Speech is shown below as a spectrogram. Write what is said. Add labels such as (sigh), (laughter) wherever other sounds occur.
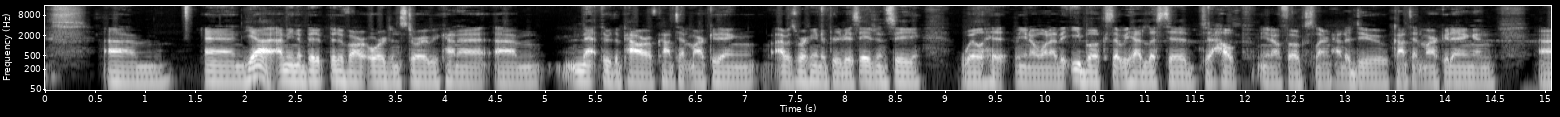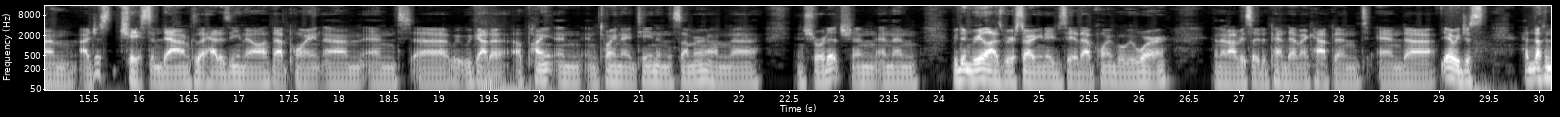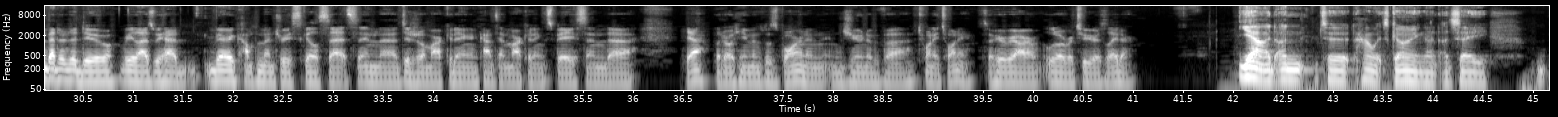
Um, and yeah, I mean, a bit bit of our origin story. We kind of um, met through the power of content marketing. I was working in a previous agency. Will hit you know one of the ebooks that we had listed to help you know folks learn how to do content marketing and um, I just chased him down because I had his email at that point. Um, and uh, we, we got a, a pint in, in 2019 in the summer on uh, in Shoreditch, and and then we didn't realize we were starting an agency at that point, but we were. And then obviously the pandemic happened, and uh, yeah, we just had nothing better to do. Realized we had very complementary skill sets in the digital marketing and content marketing space, and uh, yeah, Literal Humans was born in, in June of 2020. Uh, so here we are, a little over two years later. Yeah, and to how it's going, I'd, I'd say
